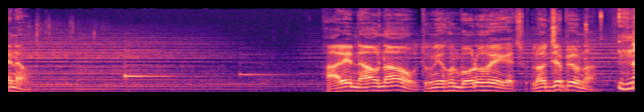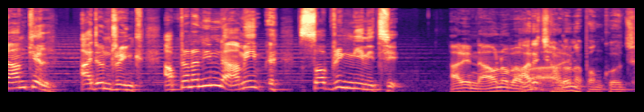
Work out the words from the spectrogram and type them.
এ নাও। আরে নাও নাও তুমি এখন বড় হয়ে গেছো। লজ্জা পেও না। না আঙ্কেল আই ডোন্ট ড্রিঙ্ক আপনারা নিন না আমি সফট ড্রিঙ্ক নিয়ে নিচ্ছি। আরে নাও না বাবা আরে ছাড়ো না পঙ্কজ।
